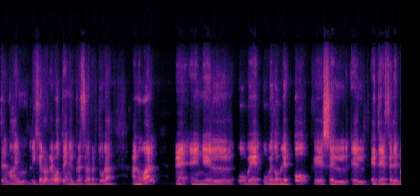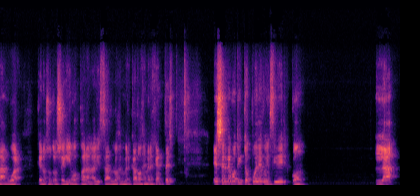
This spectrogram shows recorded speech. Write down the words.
tenemos ahí un ligero rebote en el precio de apertura anual, eh, en el VWO, que es el, ETF de Vanguard que nosotros seguimos para analizar los mercados emergentes. Ese rebotito puede coincidir con la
